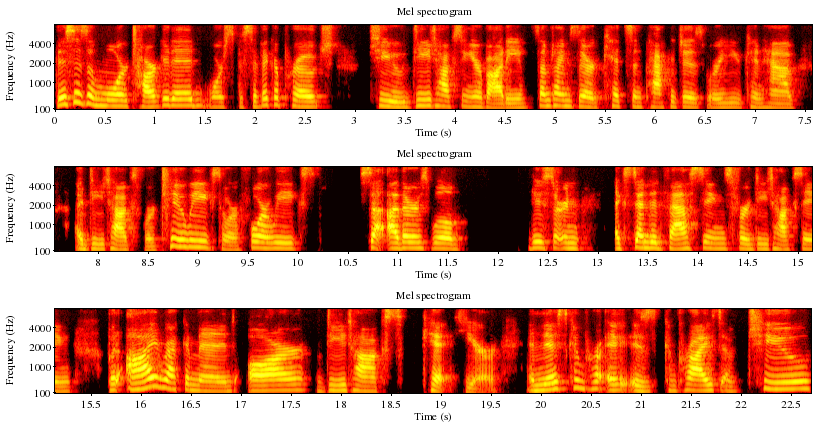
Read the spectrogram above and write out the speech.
This is a more targeted, more specific approach to detoxing your body. Sometimes there are kits and packages where you can have a detox for two weeks or four weeks. So others will do certain extended fastings for detoxing, but I recommend our detox kit here. And this is comprised of two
